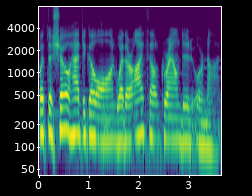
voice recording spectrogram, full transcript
but the show had to go on whether I felt grounded or not.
